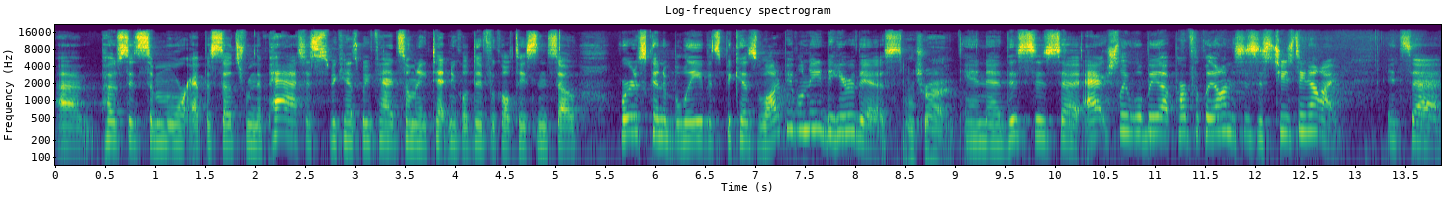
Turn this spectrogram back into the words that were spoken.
um, posted some more episodes from the past. It's because we've had so many technical difficulties, and so we're just going to believe it's because a lot of people need to hear this. That's right. And uh, this is uh, actually, we'll be up perfectly honest. This is Tuesday night. It's uh,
